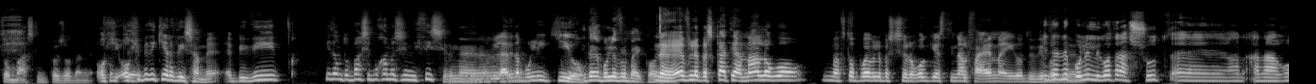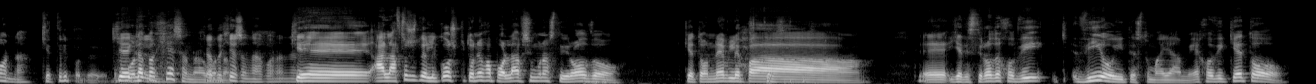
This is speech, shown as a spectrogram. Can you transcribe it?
το μπάσκετ που παίζονταν. Όχι, όχι επειδή κερδίσαμε, επειδή ήταν το μπάσκετ που είχαμε συνηθίσει. Ρε, ναι, ναι, ναι, δηλαδή ήταν πολύ οικείο. Ήταν πολύ ευρωπαϊκό. Ναι, ναι. έβλεπες κάτι ανάλογο με αυτό που έβλεπες, ξέρω εγώ, και στην Α1 ή οτιδήποτε. Ήταν πολύ λιγότερα σουτ ε, αναγώνα. Και τρίποντε. Και κατοχέ αναγώνα. Κατοχές αναγώνα ναι. και... Αλλά αυτός ο τελικός που τον έχω απολαύσει ήμουν στη Ρόδο και τον έβλεπα. ε, γιατί στη Ρόδο έχω δει δύο ήττες του Μαϊάμι. Έχω δει και το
